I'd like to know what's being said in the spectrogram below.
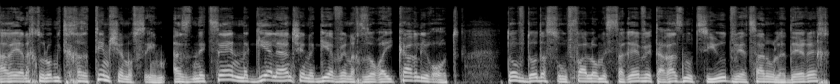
הרי אנחנו לא מתחרטים שנוסעים, אז נצא, נגיע לאן שנגיע ונחזור, העיקר לראות. טוב, דודה שרופה לא מסרבת, ארזנו ציוד ויצאנו לדרך,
